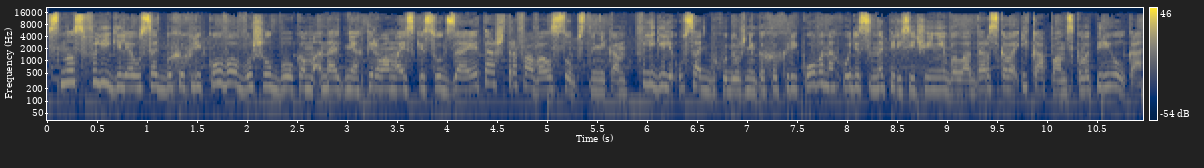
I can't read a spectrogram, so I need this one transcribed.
Снос флигеля усадьбы Хохрякова вышел боком. На днях Первомайский суд за это оштрафовал собственника. Флигель усадьбы художника Хохрякова находится на пересечении Володарского и Капанского переулка.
